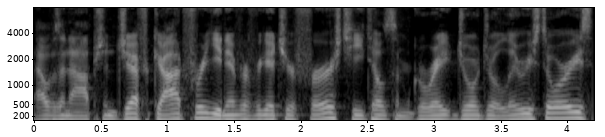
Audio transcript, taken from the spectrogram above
that was an option. Jeff Godfrey, you never forget your first. He told some great George O'Leary stories.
